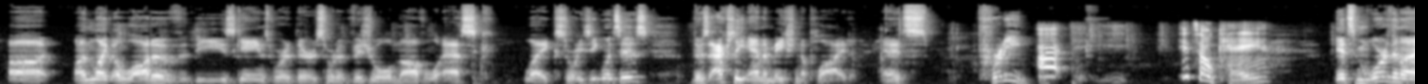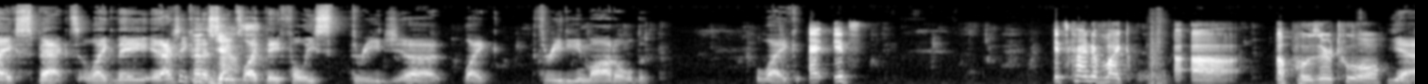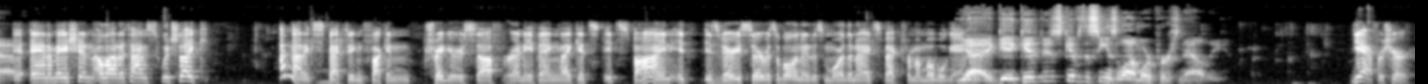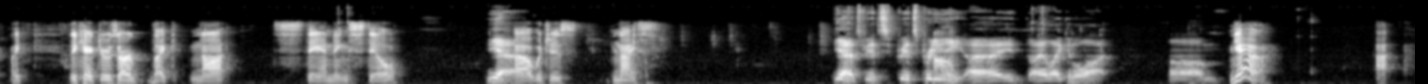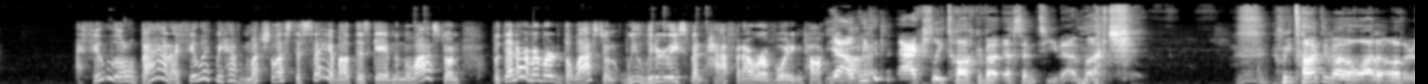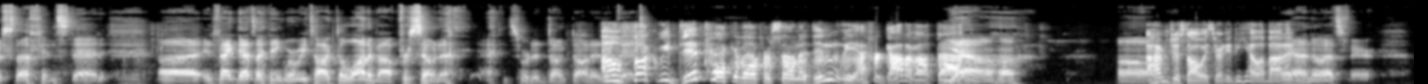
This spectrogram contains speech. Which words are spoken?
uh, unlike a lot of these games where there's sort of visual novel esque like story sequences, there's actually animation applied, and it's pretty Uh, it's okay. it's more than I expect. Like they, it actually kind of Yes. seems like they fully three uh like three D modeled. Like Uh, It's it's kind of like a, a, poser tool yeah, animation a lot of times, which like I'm not expecting fucking trigger stuff or anything. Like it's it's fine. It is very serviceable and it is more than I expect from a mobile game. yeah. It, it, it just gives the scenes a lot more personality. Yeah, for sure. Like the characters are like not standing still, Yeah, uh, which is nice. Yeah, it's it's it's pretty Um, neat. I I like it a lot. Um, Yeah. I I feel a little bad. I feel like we have much less to say about this game than the last one. But then I remember the last one, we literally spent half an hour avoiding talking yeah, we it. didn't actually talk about SMT that much. we talked about a lot of other stuff instead. Uh, in fact, that's I think where we talked a lot about Persona and sort of dunked on it. Oh fuck, we did talk about Persona, didn't we? I forgot about that. Yeah, uh huh. Um, I'm just always ready to yell about it. Yeah, no, that's fair.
